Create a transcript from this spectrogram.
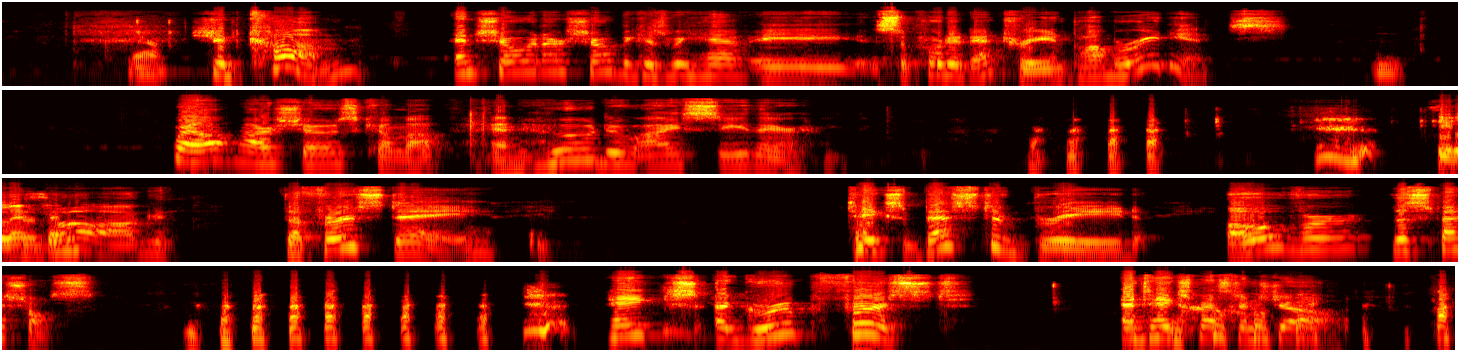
Yeah. Should come and show at our show because we have a supported entry in Pomeranians. Hmm. Well, our shows come up, and who do I see there? He The dog, the first day, takes best of breed over the specials. takes a group first and takes best in show.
